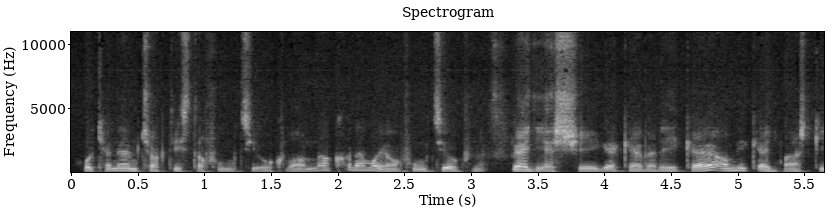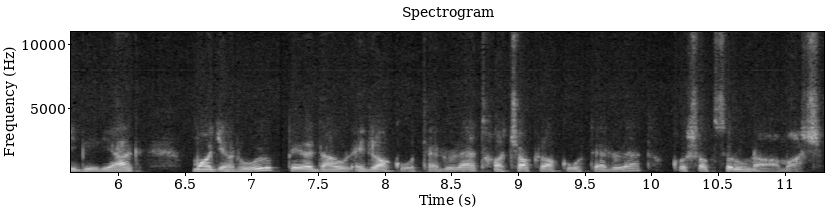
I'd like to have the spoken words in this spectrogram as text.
hogyha nem csak tiszta funkciók vannak, hanem olyan funkciók vegyessége, keveréke, amik egymást kibírják. Magyarul például egy lakóterület, ha csak lakóterület, akkor sokszor unalmas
